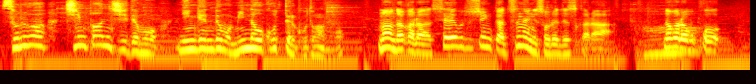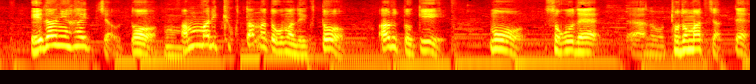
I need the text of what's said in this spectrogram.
それはチンパンジーでも人間でもみんな怒ってることなの？まあだから生物進化は常にそれですからだからこう枝に入っちゃうと、あんまり極端なところまで行くとある時もうそこであのとどまっちゃって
